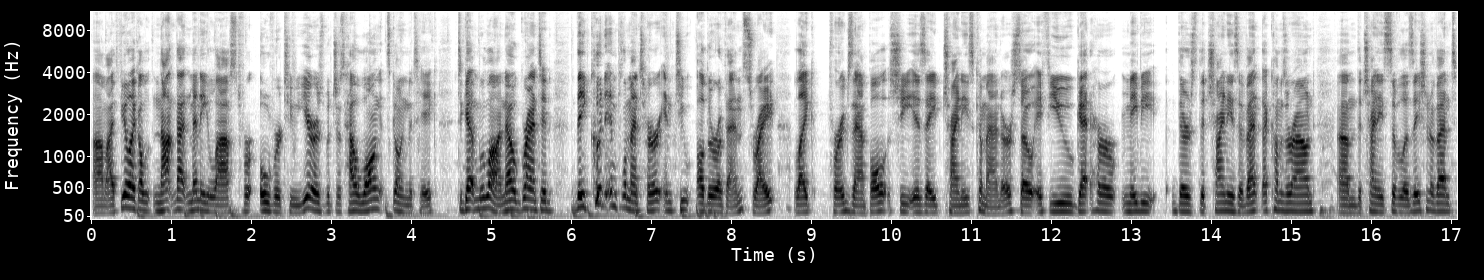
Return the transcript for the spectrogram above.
Um, I feel like a, not that many last for over two years which is how long it's going to take to get Mulan. Now granted they could implement her into other events right? Like for example she is a Chinese commander so if you get her maybe there's the Chinese event that comes around um, the Chinese civilization event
